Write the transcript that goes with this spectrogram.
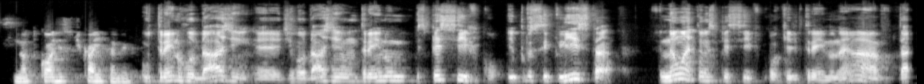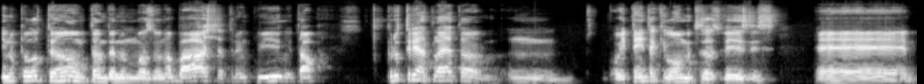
senão tu corre risco de cair também. O treino rodagem, é, de rodagem é um treino específico. E para o ciclista, não é tão específico aquele treino, né? Ah, tá aí no pelotão, tá andando numa zona baixa, tranquilo e tal. Para o triatleta, um 80 quilômetros às vezes, é,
